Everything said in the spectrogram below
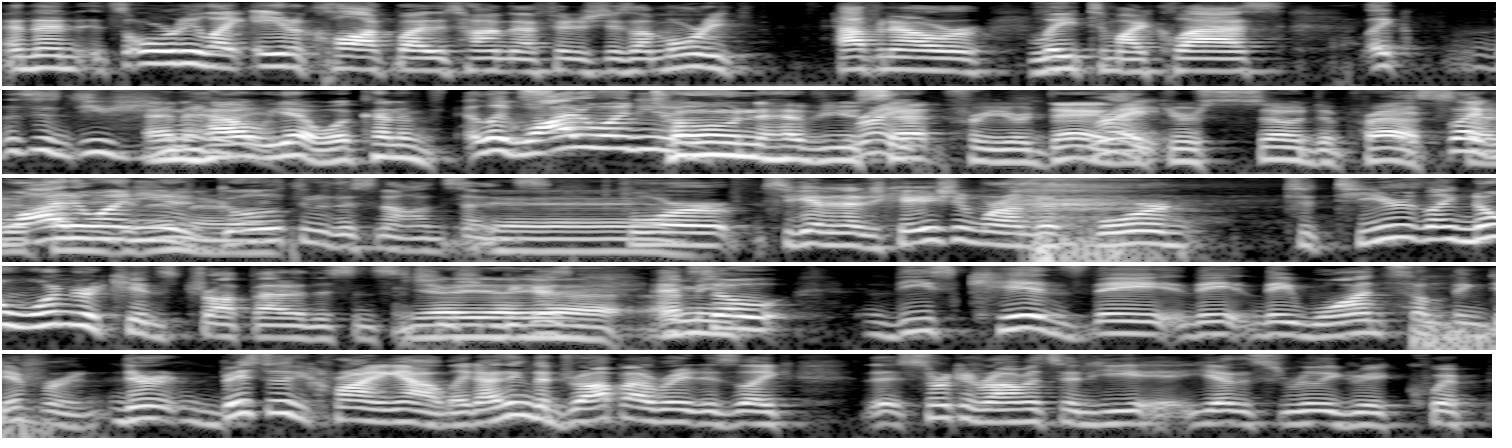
and then it's already like eight o'clock by the time that finishes. I'm already half an hour late to my class. Like this is you And how? Yeah. What kind of Like, why do I need to- tone have you Right. set for your day? Right. Like you're so depressed. It's like, why do I need to there, go like- through this nonsense Yeah, yeah, yeah, for to get an education where I'm just bored to tears? Like, no wonder kids drop out of this institution yeah, because, yeah. I and mean- so these kids, they they they want something different. They're basically crying out. Like, I think the dropout rate is like Sir Ken Robinson. He he had this really great quip.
